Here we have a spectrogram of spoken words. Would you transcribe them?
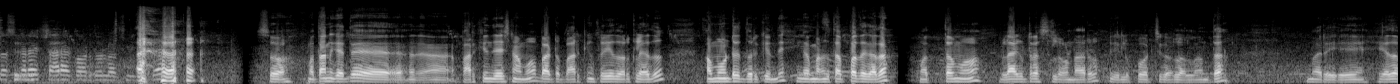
सब्सक्राइब सारा कर दो लक्ष्मी जी का। సో మొత్తానికైతే ఆ, పార్కింగ్ చేసినాము బట్ పార్కింగ్ ఫ్రీ దొరకలేదు అమౌంట్ దొరికింది ఇంకా మనకు తప్పదు కదా మొత్తము బ్లాక్ డ్రెస్లో ఉన్నారు వీళ్ళు పోర్చుగల్ వాళ్ళంతా మరి ఏదో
